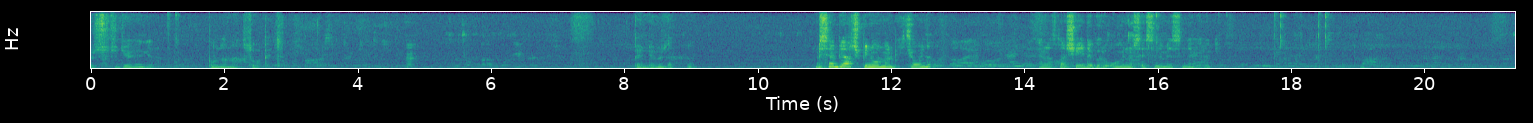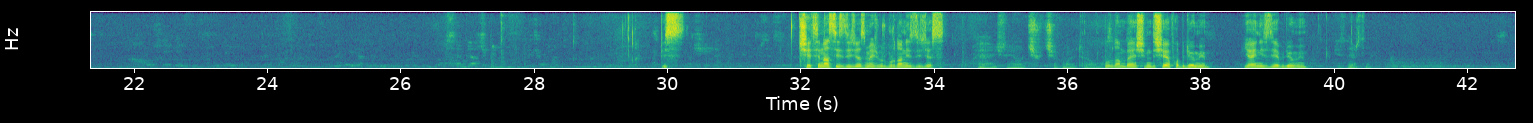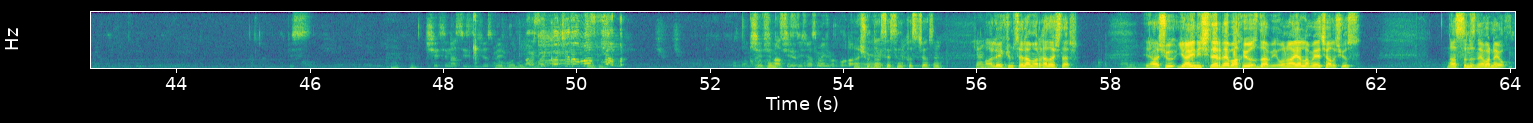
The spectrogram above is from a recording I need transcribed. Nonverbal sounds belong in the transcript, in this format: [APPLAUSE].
Şu stüdyoya gel. Buradan ha sohbet. Bence güzel. Ha? Bir sen bir aç bir normal bir iki oyna. En azından şeyi de göre oyunun sesini mesini de göre. Sen bir aç bir normal bir iki oyna. Biz chat'i nasıl izleyeceğiz? Mecbur buradan izleyeceğiz. He işte ya çift, çift monitör olmaz. Buradan ben şimdi şey yapabiliyor muyum? Yayın izleyebiliyor muyum? İzlersin. Biz chat'i nasıl izleyeceğiz? O değil. Kaçırılmaz. Chat'i nasıl izleyeceğiz? Mecbur buradan. Ha, şuradan sesini kısacağız. Aleykümselam arkadaşlar. Ya şu yayın işlerine bakıyoruz da bir. Onu ayarlamaya çalışıyoruz. Nasılsınız? Ne var ne yok?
